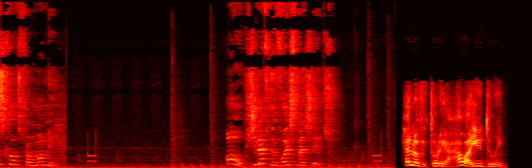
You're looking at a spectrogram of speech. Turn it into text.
Missed calls from mommy. Oh, she left a voice message. Hello, Victoria. How are you doing?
